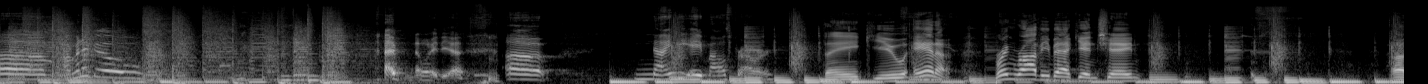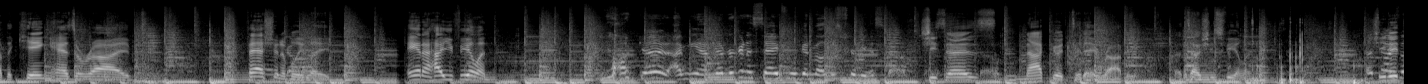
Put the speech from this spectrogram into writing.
Um, I'm gonna go. I have no idea. Uh, 98 miles per hour. Thank you, Ana. Bring Ravi back in, Shane. Uh, the king has arrived. Fashionably late. Ana, how you feeling? Not good. I mean, I'm never gonna say I feel good about this trivia stuff. She says, not good today, Ravi. That's how she's feeling. That's She did.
